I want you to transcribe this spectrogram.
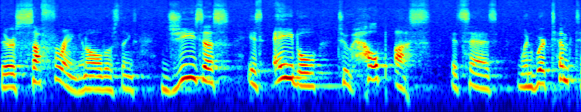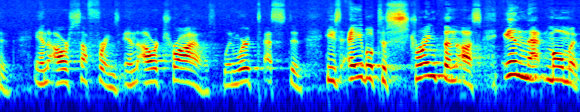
there's suffering and all those things. Jesus is able to help us, it says, when we're tempted, in our sufferings, in our trials, when we're tested. He's able to strengthen us in that moment.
